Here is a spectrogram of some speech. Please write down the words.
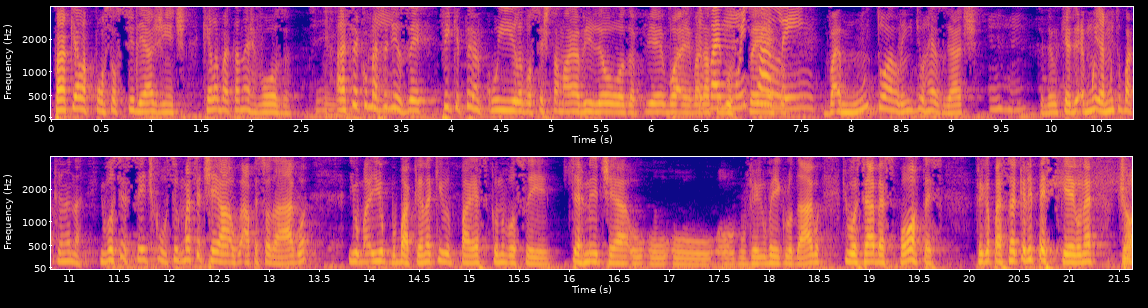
Para que ela possa auxiliar a gente, que ela vai estar nervosa. Sim. Aí você começa a dizer: fique tranquila, você está maravilhosa, vai, vai Então dar vai tudo muito certo. além. Vai muito além de um resgate. Uhum. Entendeu? Quer dizer, é é muito bacana. E você sente que você começa a tirar a pessoa da água. E o, e o bacana é que parece que quando você termina de tirar o, o, o, o ve- o veículo da água, que você abre as portas, fica parecendo aquele pesqueiro, né? Tchô,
